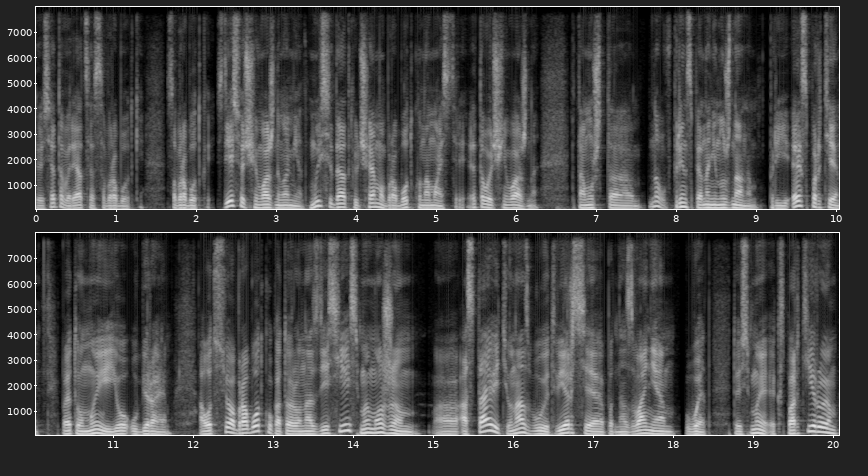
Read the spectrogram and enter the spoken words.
то есть это вариация с, обработки, с обработкой. Здесь очень важный момент. Мы всегда отключаем обработку на мастере. Это очень важно, потому что, ну, в принципе, она не нужна нам при экспорте, поэтому мы ее убираем. А вот всю обработку, которая у нас здесь есть, мы можем э, оставить, и у нас будет версия под названием wet. То есть мы экспортируем,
